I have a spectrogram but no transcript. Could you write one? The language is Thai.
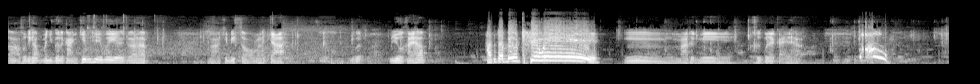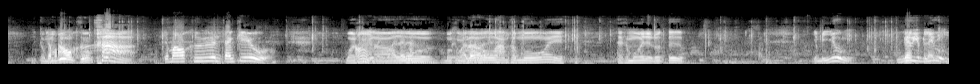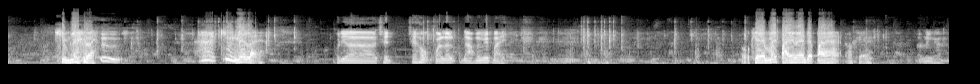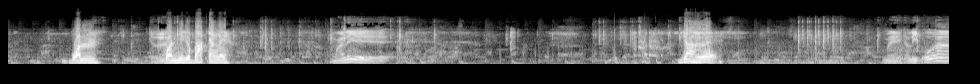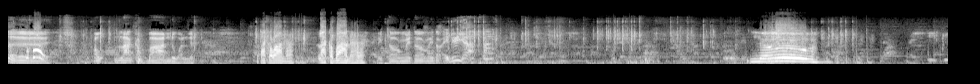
อ่าสวัสดีครับมาอยู่กับรายการคิมทีวีแล้วครับ มาคลิปที่สองแล้วนะจ๊ะอยู่กับมาอยู่กับใครครับฮันจะบิวทีวีอืมมาถึงนี่คึกไปได้ไกลเลยครับไม่ต้องมายุ่งของข้าจะมาเอาคืน thank you บอลของเราไม่ไหวแล้วนะบอลของไม่ไหวแล้เราวห้ามขโมยใครขโมยเดี๋ยวโดนตืบอย่าไปยุ่งบิ้วอย่าไปยุ่ง คิมเล่นอะไรอื้อคิมเล่นอะไรพอดีว่าใช้ใช้หอกฟันแล้วดาบไม่ไม่ไป โอเค ไม่ไปไหมเดี๋ยวไปฮะ โอเคแป๊บนึงนะบอลเจอแล้วบอลยิงกับบักจังเลย มานี่ย่าเฮ้ย แม่จะรีบโอ้เออ เออเอาลากกลับบ้านด่วนเลย ลากกลับบ้านนะลากกลับบ้านนะฮะไม่ต้องไม่ต้องไม่ต้องไอ้บิวอย่า no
